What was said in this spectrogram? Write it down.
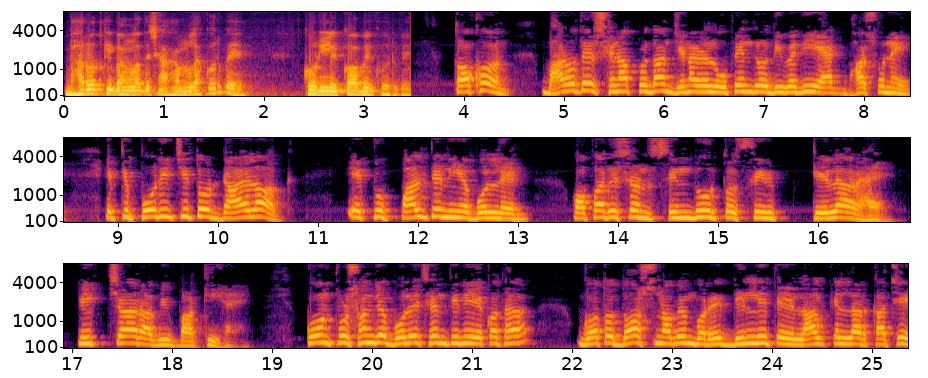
ভারত কি বাংলাদেশে হামলা করবে? করলে কবে করবে? তখন ভারতের সেনাপ্রধান জেনারেল উপেন্দ্র দ্বিবেদী এক ভাষণে একটি পরিচিত ডায়লগ একটু পাল্টে নিয়ে বললেন অপারেশন সিন্দুর তো সির্ফ টেলার হ্যায় পিকচার আবি বাকি হ্যায়। কোন প্রসঙ্গে বলেছেন তিনি একথা গত দশ নভেম্বরে দিল্লিতে লালকেল্লার কাছে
